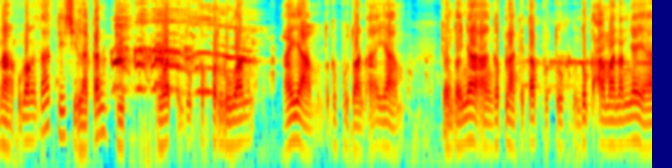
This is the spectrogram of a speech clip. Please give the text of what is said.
Nah uang tadi silakan dibuat untuk keperluan ayam untuk kebutuhan ayam contohnya anggaplah kita butuh untuk keamanannya ya.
